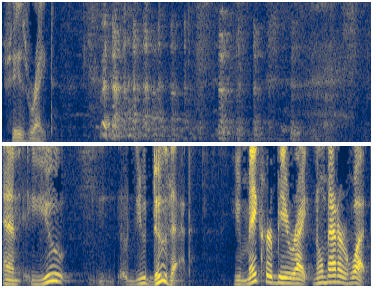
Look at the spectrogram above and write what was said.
she's right. and you you do that. You make her be right, no matter what.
